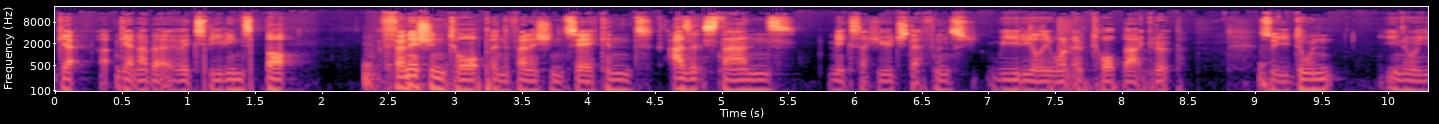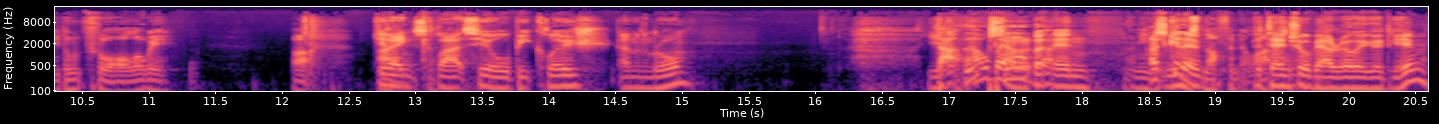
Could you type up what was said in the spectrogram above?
get getting a bit of experience. But finishing top and finishing second, as it stands, makes a huge difference. We really want to top that group, so you don't you know you don't throw all away. But Do you aye, think so- Lazio will beat Cluj and Rome? you'd that- that'll hope be so, a- but then I mean, That's it means going to nothing to potential be a really good game.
